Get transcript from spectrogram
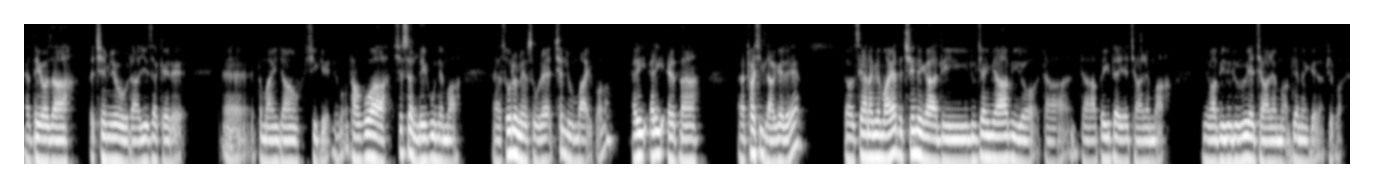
အဲတေယောစာတချင်းမျိုးကိုဒါရေးဆက်ခဲ့တဲ့အဲတမိုင်းကြောင်းရှိခဲ့တယ်ပေါ့1984ခုနှစ်မှာ အဲဆိုလိုလင်ဆိုတဲ့ချစ်လူမိုက်ပေါ့နော်အဲ့ဒီအဲ့ဒီ album အဲထွက်ရှိလာခဲ့တယ်တော့ဆရာနာမြန်မာရဲ့တခြင်းတွေကဒီလူကြိုက်များပြီးတော့ဒါဒါပိတ်သက်ရဲ့ခြားထဲမှာမြန်မာပြည်သူလူထုရဲ့ခြားထဲမှာပြန့်နှံ့ခဲ့တာဖြစ်ပါတယ်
